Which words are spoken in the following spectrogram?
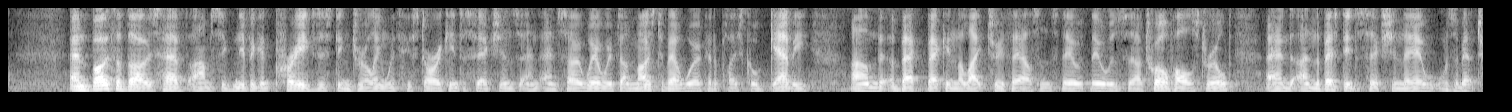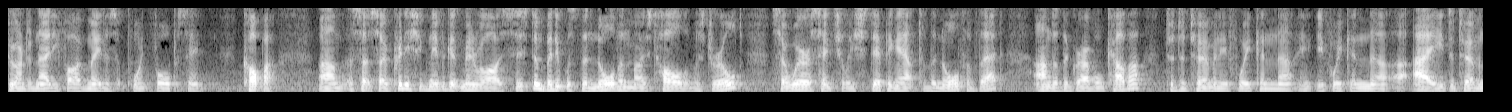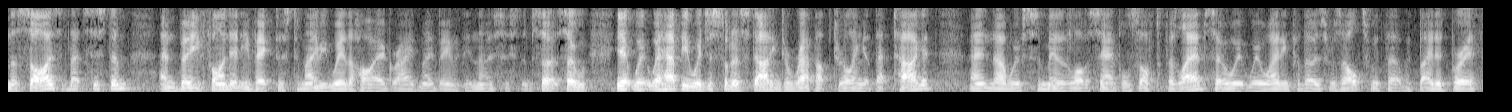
And both of those have um, significant pre-existing drilling with historic intersections, and, so where we've done most of our work at a place called Gaby, um, back back in the late 2000s, there, there was uh, 12 holes drilled, and, and the best intersection there was about 285 metres at 0.4% copper. Um, so, so pretty significant mineralised system, but it was the northernmost hole that was drilled. So we're essentially stepping out to the north of that under the gravel cover to determine if we can, uh, if we can uh, A, determine the size of that system, and B, find any vectors to maybe where the higher grade may be within those systems. So, so yeah, we're, we're happy. We're just sort of starting to wrap up drilling at that target, and uh, we've submitted a lot of samples off to the lab, so we're, we're waiting for those results with, uh, with bated breath.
